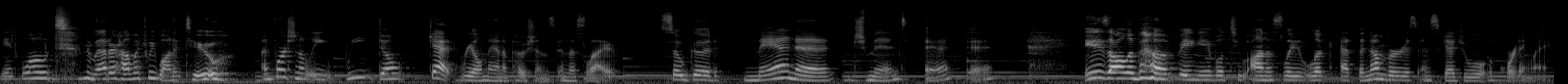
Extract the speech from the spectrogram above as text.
it won't, no matter how much we want it to. Unfortunately, we don't get real mana potions in this life. So good management eh, eh, is all about being able to honestly look at the numbers and schedule accordingly.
